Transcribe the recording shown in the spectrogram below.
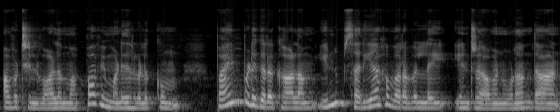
அவற்றில் வாழும் அப்பாவி மனிதர்களுக்கும் பயன்படுகிற காலம் இன்னும் சரியாக வரவில்லை என்று அவன் உணர்ந்தான்.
